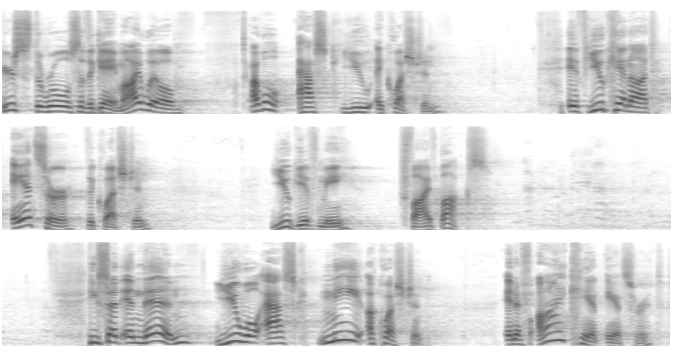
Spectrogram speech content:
Here's the rules of the game I will, I will ask you a question. If you cannot answer the question, you give me five bucks. He said, And then you will ask me a question. And if I can't answer it,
